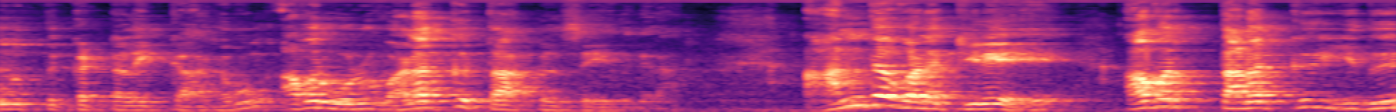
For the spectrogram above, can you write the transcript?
உறுத்து கட்டளைக்காகவும் அவர் ஒரு வழக்கு தாக்கல் செய்துகிறார். அந்த வழக்கிலே அவர் தனக்கு இது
